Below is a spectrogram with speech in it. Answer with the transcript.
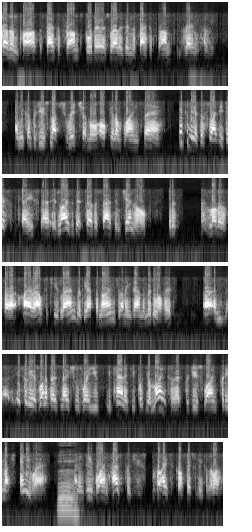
southern part, the south of France, Bordeaux as well as in the south of France, Rhone Valley. And you can produce much richer, more opulent wines there. Italy is a slightly different case. Uh, it lies a bit further south in general, but a lot of uh, higher altitude land with the Apennines running down the middle of it. Uh, and uh, Italy is one of those nations where you, you can, if you put your mind to it, produce wine pretty much anywhere. Mm. And indeed, wine has produced right across Italy for the last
